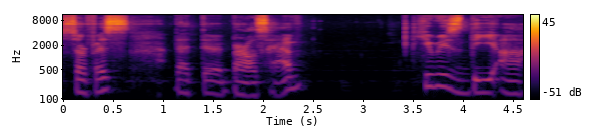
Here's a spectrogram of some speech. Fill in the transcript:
surface that the barrels have. Here is the uh,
